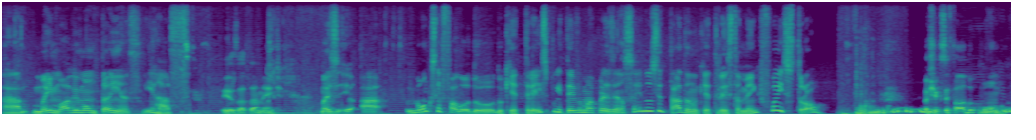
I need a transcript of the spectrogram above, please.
A mãe move montanhas e Haas. Exatamente. Mas a, bom que você falou do, do Q3, porque teve uma presença inusitada no Q3 também, que foi Stroll. Eu achei que você fala do pombo.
